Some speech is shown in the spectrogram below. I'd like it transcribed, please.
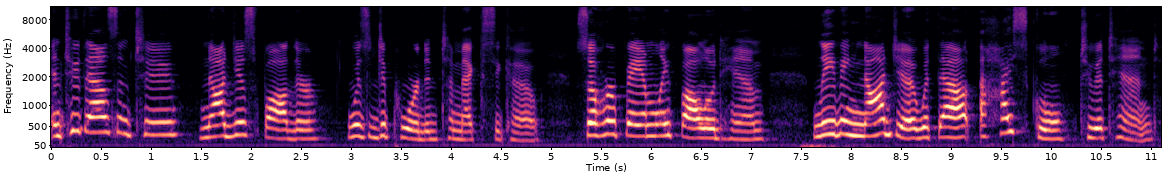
In 2002, Nadia's father was deported to Mexico, so her family followed him, leaving Nadia without a high school to attend.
